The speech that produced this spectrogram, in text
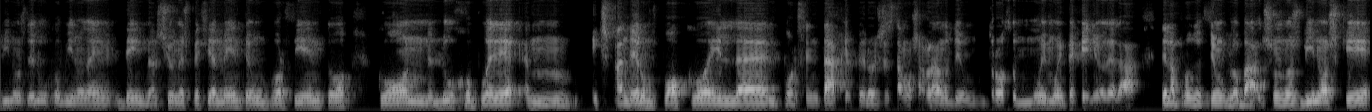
vinos de lujo, vino de, de inversión especialmente, un por ciento con lujo puede um, expandir un poco el, el, porcentaje, pero estamos hablando de un trozo muy, muy pequeño de la, de la producción global. Son los vinos que,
